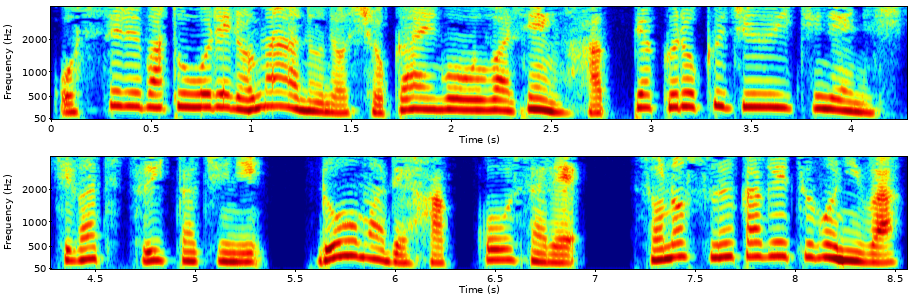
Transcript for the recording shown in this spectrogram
オッセルバトーレ・ロマーノの初回号は1861年7月1日にローマで発行され、その数ヶ月後には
